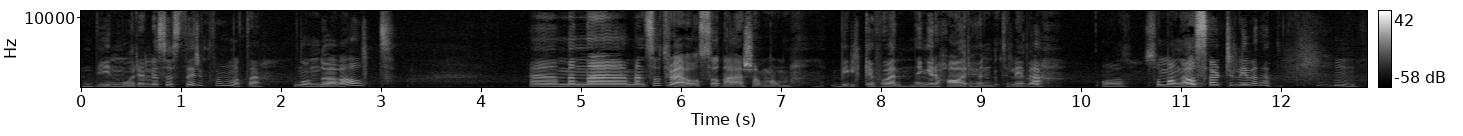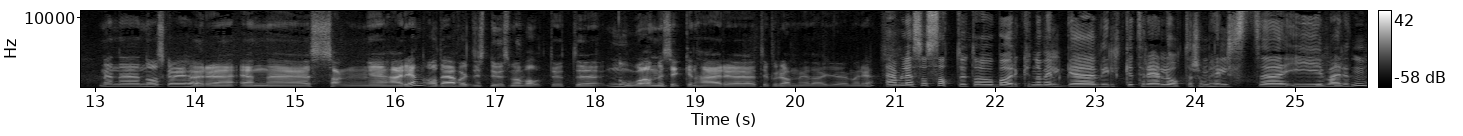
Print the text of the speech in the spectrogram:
din mor eller søster, på en måte. Noen du har valgt. Eh, men, eh, men så tror jeg også det er sånn om hvilke forventninger har hun til livet. Og så mange av oss har til livet, det. Mm. Men uh, nå skal vi høre en uh, sang her igjen, og det er faktisk du som har valgt ut uh, noe av musikken her til programmet i dag, Marie. Jeg ble så satt ut av å bare kunne velge hvilke tre låter som helst i verden.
